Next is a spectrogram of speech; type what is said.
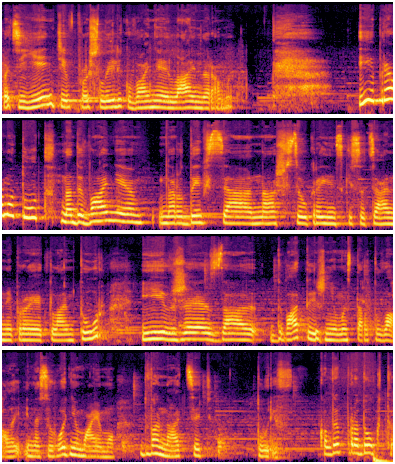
пацієнтів пройшли лікування елайнерами. І прямо тут, на дивані, народився наш всеукраїнський соціальний проєкт Tour. І вже за два тижні ми стартували. І на сьогодні маємо 12 турів. Коли продукт е,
